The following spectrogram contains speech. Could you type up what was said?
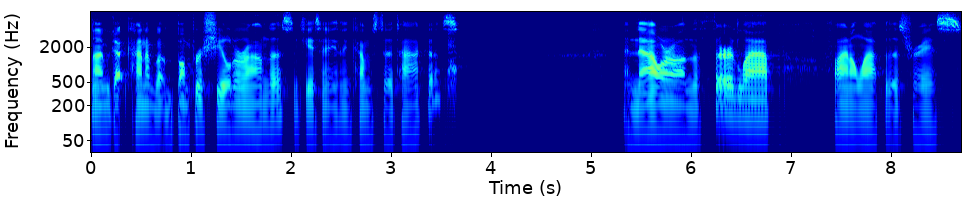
Now I've got kind of a bumper shield around us in case anything comes to attack us. And now we're on the third lap, final lap of this race.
